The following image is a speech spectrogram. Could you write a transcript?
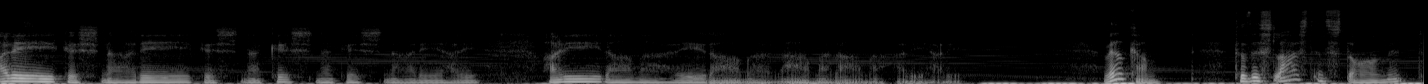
Hare Krishna, Hare Krishna, Krishna Krishna, Hare Hare, Hare Rama, Hare Rama, Rama Rama, Hare Hare. Welcome to this last installment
